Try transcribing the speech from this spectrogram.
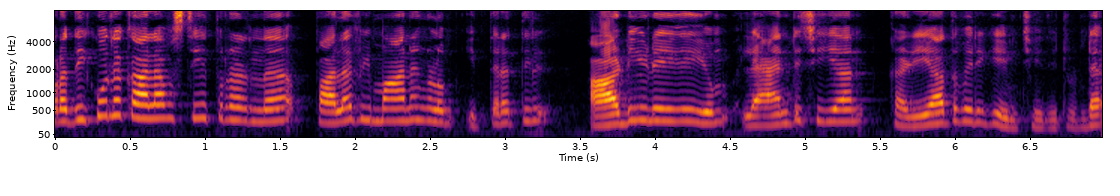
പ്രതികൂല കാലാവസ്ഥയെ തുടർന്ന് പല വിമാനങ്ങളും ഇത്തരത്തിൽ ആടിയുലയുകയും ലാൻഡ് ചെയ്യാൻ കഴിയാതെ വരികയും ചെയ്തിട്ടുണ്ട്.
